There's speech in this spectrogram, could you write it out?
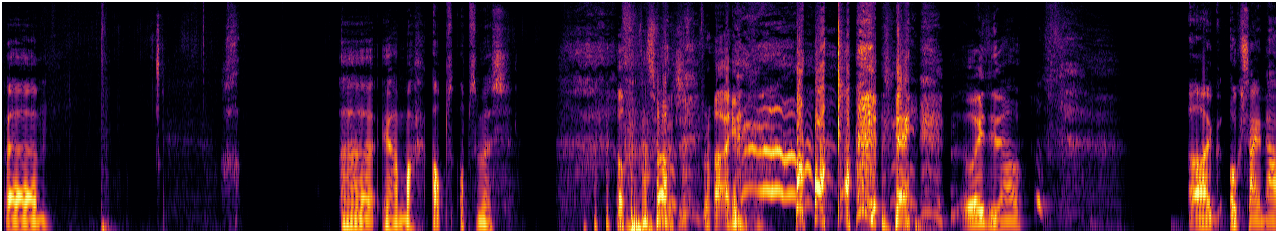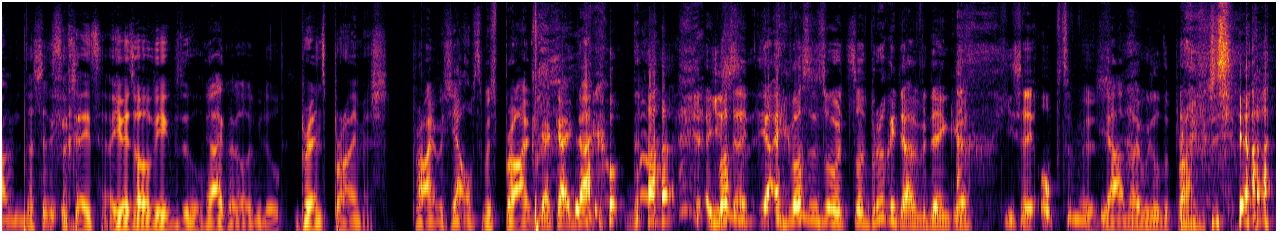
Ehm eh, ja, mag Op- Optimus. Optimus Prime. nee, hoe heet hij nou? Ik- ook zijn naam. Dat zit ik. Vergeten. Oh, je weet wel wie ik bedoel. Ja, ik weet wel wat je bedoelt. Brent Primus. Primus, ja, Optimus Prime. Ja, kijk, daar komt. Daar. Ik, Je was zei- een, ja, ik was een soort, soort bruggetje aan het bedenken. Je zei Optimus. Ja, nou, ik bedoel de Primus. ja.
